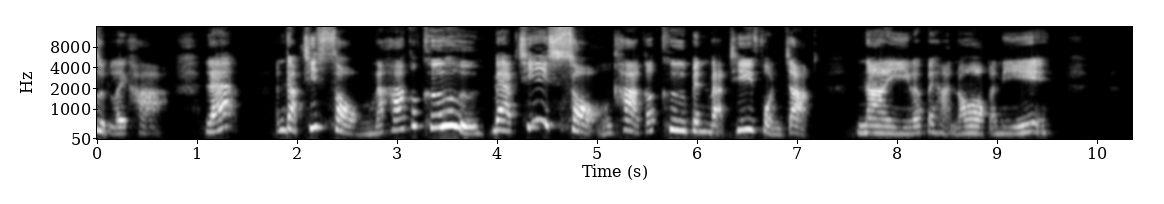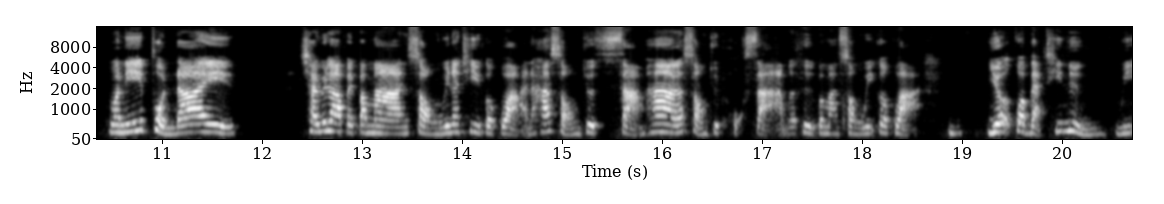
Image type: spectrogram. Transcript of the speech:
สุดๆเลยค่ะ และอันดับที่สองนะคะก็คือแบบที่สองค่ะก็คือเป็นแบบที่ฝนจากในแล้วไปหานอกอันนี้ วันนี้ฝนได้ ใช้เวลาไปประมาณ 2 วินาทีกว่าๆนะคะ2.35 และ 2.63 ก็คือประมาณ 2 วิกว่าๆเยอะกว่าแบบที่ 1 วิ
